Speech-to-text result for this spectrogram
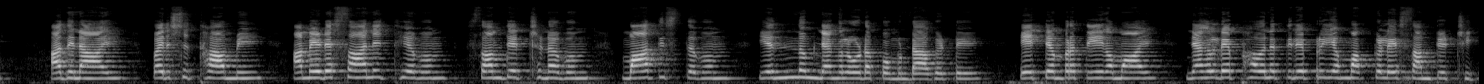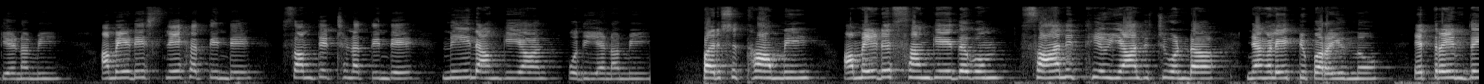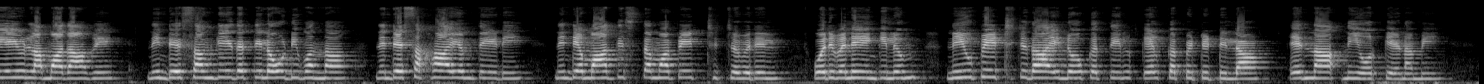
അതിനായി പരിശുദ്ധാമ്മേ അമ്മയുടെ സാന്നിധ്യവും സംരക്ഷണവും മാധ്യസ്ഥവും എന്നും ഞങ്ങളോടൊപ്പം ഉണ്ടാകട്ടെ. ഏറ്റവും പ്രത്യേകമായി ഞങ്ങളുടെ ഭവനത്തിലെ പ്രിയ മക്കളെ സംരക്ഷിക്കണമേ. അമ്മയുടെ സ്നേഹത്തിന്റെ സംരക്ഷണത്തിന്റെ നീലാങ്കിയാൽ പൊതിയണമേ. പരിശുദ്ധാമ്മേ അമ്മയുടെ സങ്കേതവും സാന്നിധ്യവും യാചിച്ചുകൊണ്ട് ഞങ്ങൾ ഏറ്റുപറയുന്നു. എത്രയും ദയയുള്ള മാതാവേ നിന്റെ സങ്കേതത്തിൽ ഓടി വന്ന നിന്റെ സഹായം തേടി നിന്റെ മാധ്യസ്ഥം അപേക്ഷിച്ചവരിൽ ഒരുവനെയെങ്കിലും നീ ഉപേക്ഷിച്ചതായി ലോകത്തിൽ കേൾക്കപ്പെട്ടിട്ടില്ല എന്ന നീ ഓർക്കണമേ.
